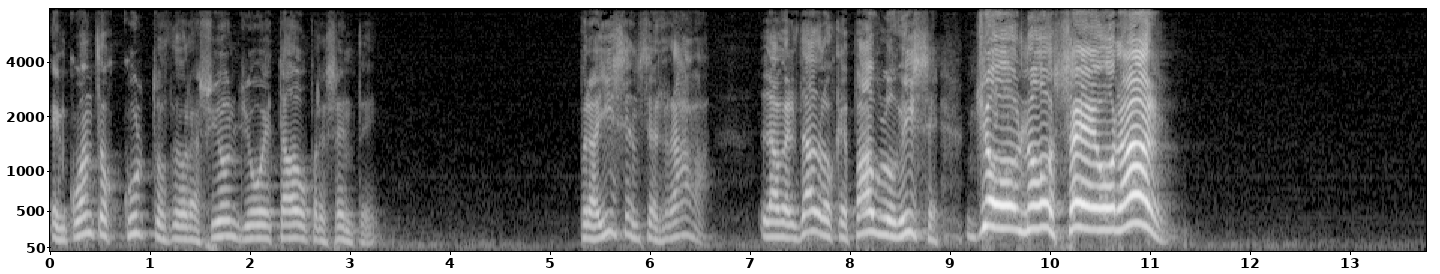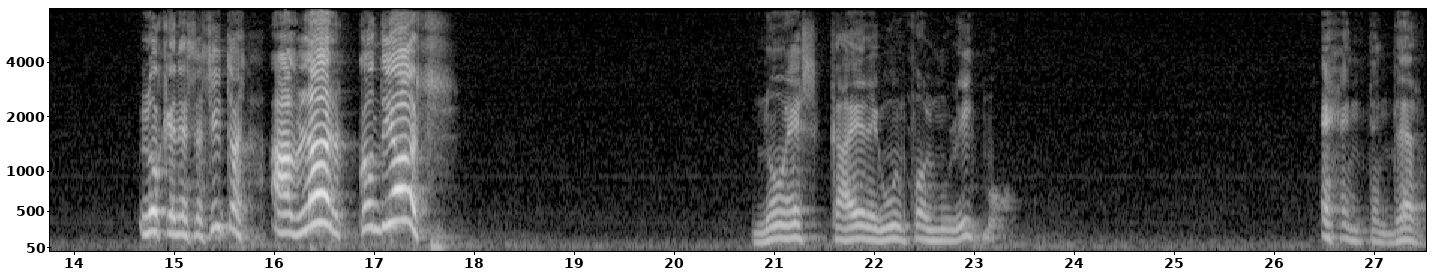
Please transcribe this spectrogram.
En cuántos cultos de oración yo he estado presente. Pero ahí se encerraba la verdad de lo que Pablo dice. Yo no sé orar. Lo que necesito es hablar con Dios. no es caer en un formulismo, es entender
